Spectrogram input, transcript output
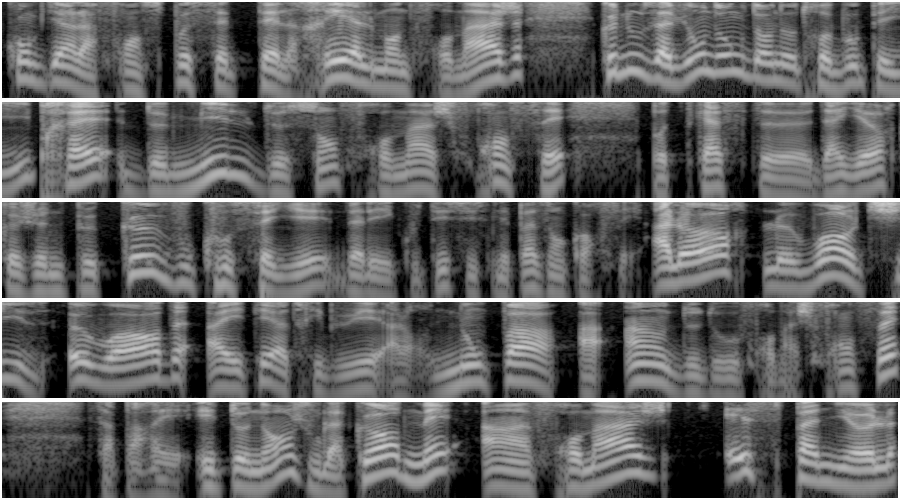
Combien la France possède-t-elle réellement de fromage que nous avions donc dans notre beau pays près de 1200 fromages français. Podcast euh, d'ailleurs que je ne peux que vous conseiller d'aller écouter si ce n'est pas encore fait. Alors, le World Cheese Award a été attribué, alors non pas à un de nos fromages français, ça paraît étonnant, je vous l'accorde, mais à un fromage espagnol.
